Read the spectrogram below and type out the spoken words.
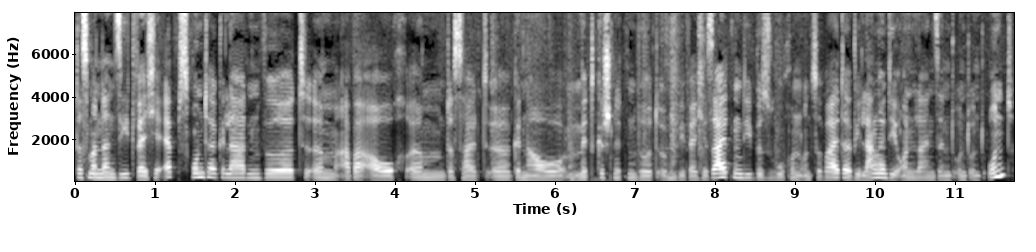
dass man dann sieht, welche Apps runtergeladen wird, ähm, aber auch, ähm, dass halt äh, genau mitgeschnitten wird, irgendwie welche Seiten die besuchen und so weiter, wie lange die online sind und, und, und.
